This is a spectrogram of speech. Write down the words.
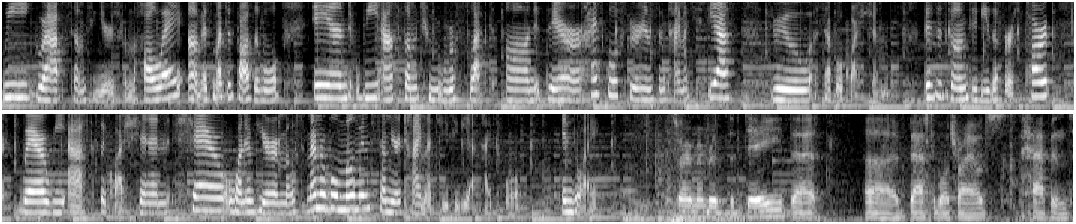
We grabbed some seniors from the hallway um, as much as possible, and we asked them to reflect on their high school experience and time at GCS through several questions. This is going to be the first part where we ask the question share one of your most memorable moments from your time at GCDS High School. Enjoy. So I remember the day that uh, basketball tryouts happened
